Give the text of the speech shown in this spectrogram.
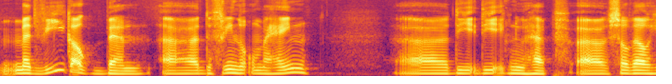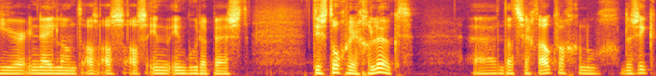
met wie ik ook ben, de vrienden om me heen die, die ik nu heb, zowel hier in Nederland als, als, als in, in Budapest. Het is toch weer gelukt. Eh, dat zegt ook wel genoeg. Dus ik,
